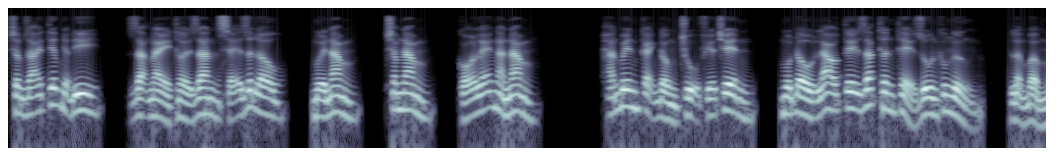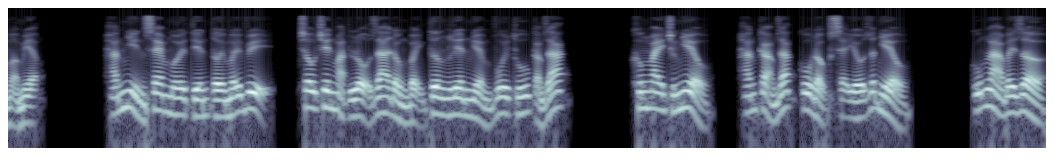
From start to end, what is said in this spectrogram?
Chậm rãi tiếp nhận đi, dạng này thời gian sẽ rất lâu, 10 năm, trăm năm, có lẽ ngàn năm. Hắn bên cạnh đồng trụ phía trên, một đầu lao tê giác thân thể run không ngừng, lẩm bẩm mở miệng. Hắn nhìn xem mới tiến tới mấy vị, trâu trên mặt lộ ra đồng bệnh tương liên niềm vui thú cảm giác. Không may chứng nhiều, hắn cảm giác cô độc sẽ yếu rất nhiều. Cũng là bây giờ,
